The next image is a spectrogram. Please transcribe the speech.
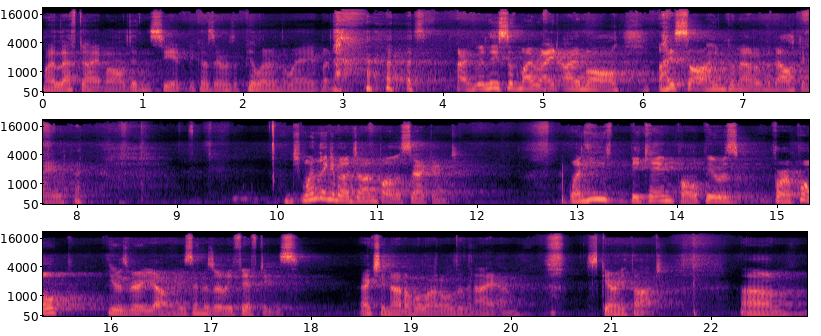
My left eyeball didn't see it because there was a pillar in the way, but at least with my right eyeball, I saw him come out on the balcony. One thing about John Paul II, when he became Pope, he was, for a Pope, he was very young. He was in his early 50s. Actually, not a whole lot older than I am. Scary thought. Um,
